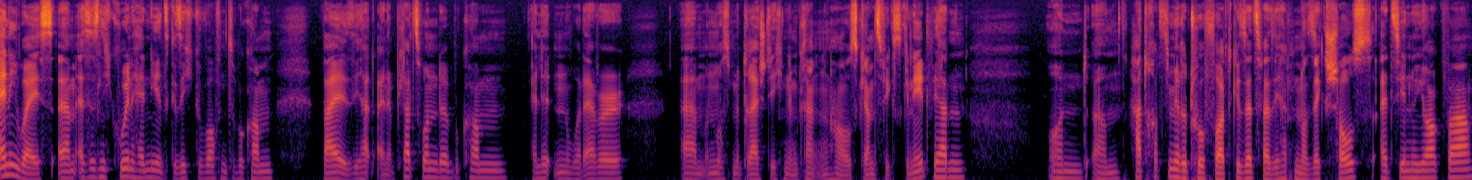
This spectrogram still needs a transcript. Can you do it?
Anyways, ähm, es ist nicht cool, ein Handy ins Gesicht geworfen zu bekommen, weil sie hat eine Platzwunde bekommen, erlitten, whatever, ähm, und muss mit drei Stichen im Krankenhaus ganz fix genäht werden. Und ähm, hat trotzdem ihre Tour fortgesetzt, weil sie hatten nur sechs Shows, als sie in New York war.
